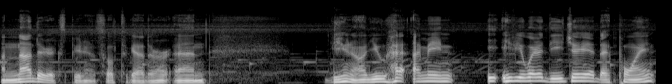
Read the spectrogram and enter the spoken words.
another experience altogether and you know you had i mean if you were a dj at that point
